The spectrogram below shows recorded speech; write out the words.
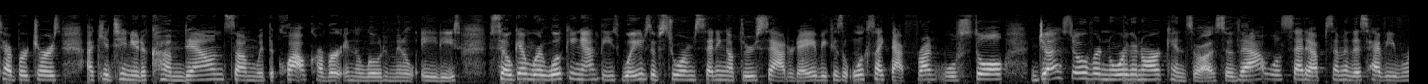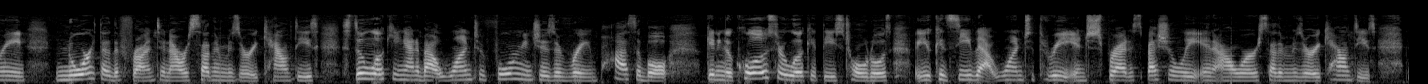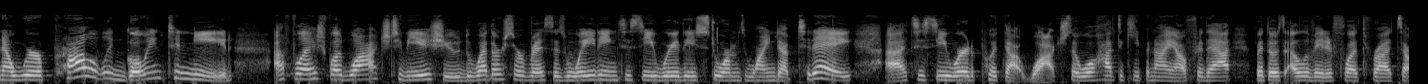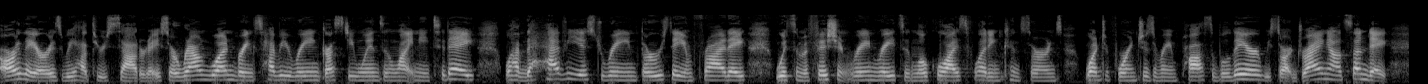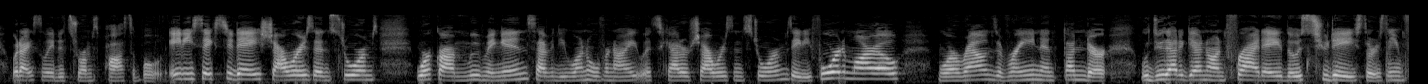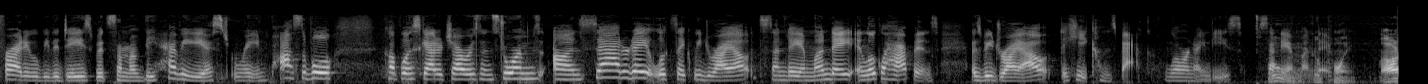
Temperatures uh, continue to come down, some with the cloud cover in the low to middle 80s. So again, we're looking at these waves of storms setting up through Saturday because it looks like that front will stall just over northern Arkansas. So that will set up some of this heavy rain north of the front in our southern Missouri counties. Still looking at about one to four inches of rain possible. Getting a closer look at these totals, you can see that one to three inch spread, especially in our southern Missouri counties. Now we're probably going to to need a flash flood watch to be issued. The Weather Service is waiting to see where these storms wind up today uh, to see where to put that watch. So we'll have to keep an eye out for that. But those elevated flood threats are there as we head through Saturday. So round one brings heavy rain, gusty winds, and lightning today. We'll have the heaviest rain Thursday and Friday with some efficient rain rates and localized flooding concerns. One to four inches of rain possible there. We start drying out Sunday with isolated storms possible. 86 today, showers and storms work from moving in, 71 overnight with scattered showers and storms, 84 tomorrow, more rounds of rain and thunder. We'll do that again on Friday. Those two days, Thursday and Friday, will be the days with some of the heaviest rain possible. A couple of scattered showers and storms on Saturday. It looks like we dry out Sunday and Monday. And look what happens. As we dry out, the heat comes back. Lower 90s Sunday Ooh, and Monday. Good point.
